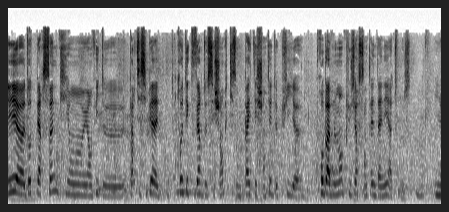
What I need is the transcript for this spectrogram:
et euh, d'autres personnes qui ont eu envie de participer à la redécouverte de ces chants qui n'ont pas été chantés depuis euh, probablement plusieurs centaines d'années à Toulouse. Une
